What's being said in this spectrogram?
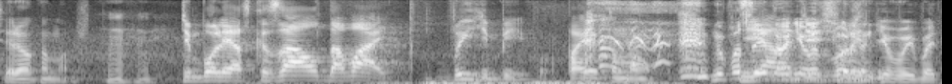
Серега может. Мгм. Тем более я сказал, давай, выеби его. Поэтому Ну, после этого невозможно не выебать.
